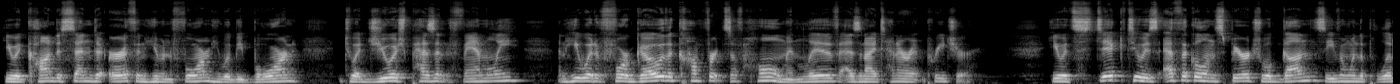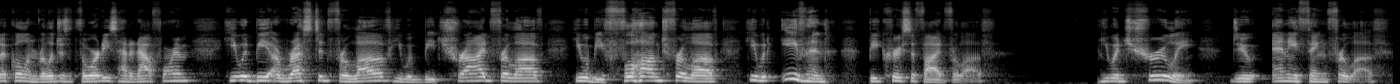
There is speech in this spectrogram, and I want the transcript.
He would condescend to earth in human form, he would be born to a Jewish peasant family, and he would forego the comforts of home and live as an itinerant preacher. He would stick to his ethical and spiritual guns, even when the political and religious authorities had it out for him. He would be arrested for love. He would be tried for love. He would be flogged for love. He would even be crucified for love. He would truly do anything for love,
